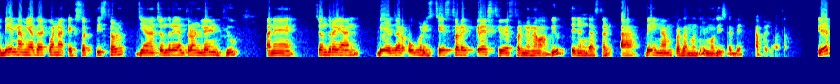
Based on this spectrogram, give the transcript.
તો બે નામ યાદ રાખવાના. એક શક્તિ સ્થળ, જ્યાં ચંદ્રયાન ત્રણ લેન્ડ થયું, અને ચંદ્રયાન બે હજાર ઓગણીસ જે સ્થળે ક્રેશ થયું, એ સ્થળને નામ આપ્યું. તિરંગા સ્થળ. આ બે નામ પ્રધાનમંત્રી મોદી સાહેબે આપેલા હતા. ક્લિયર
